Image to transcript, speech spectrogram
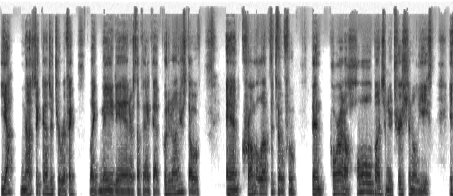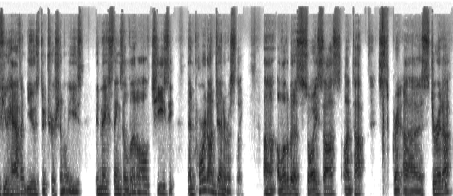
yeah, nonstick pans are terrific, like made in or something like that. Put it on your stove and crumble up the tofu. Then pour on a whole bunch of nutritional yeast. If you haven't used nutritional yeast, it makes things a little cheesy. And pour it on generously. Uh, a little bit of soy sauce on top. Uh, stir it up,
